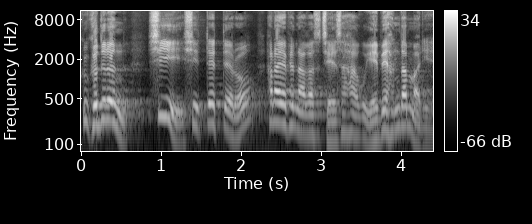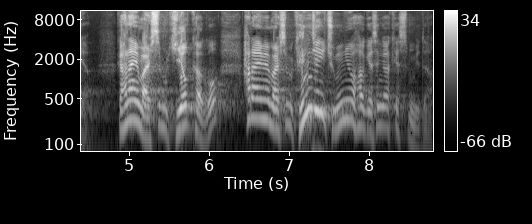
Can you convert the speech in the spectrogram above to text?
그 그들은 시, 시 때때로 하나님 앞에 나가서 제사하고 예배한단 말이에요. 그러니까 하나님의 말씀을 기억하고 하나님의 말씀을 굉장히 중요하게 생각했습니다.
